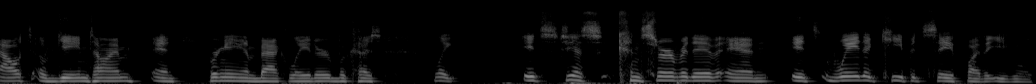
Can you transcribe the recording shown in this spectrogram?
out of game time and bringing him back later because, like, it's just conservative and it's way to keep it safe by the Eagles.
